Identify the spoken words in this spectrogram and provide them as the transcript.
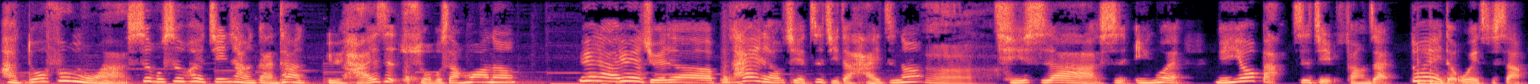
很多父母啊，是不是会经常感叹与孩子说不上话呢？越来越觉得不太了解自己的孩子呢？其实啊，是因为没有把自己放在对的位置上。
